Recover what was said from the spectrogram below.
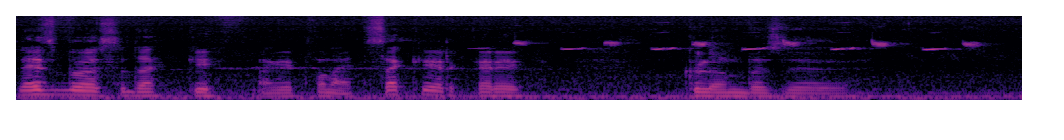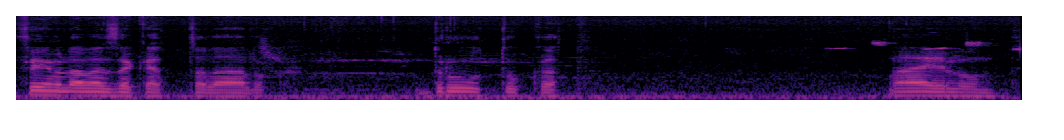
lécből szedek ki, meg itt van egy szekérkerék, különböző fémlemezeket találok, drótokat, nájlont,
